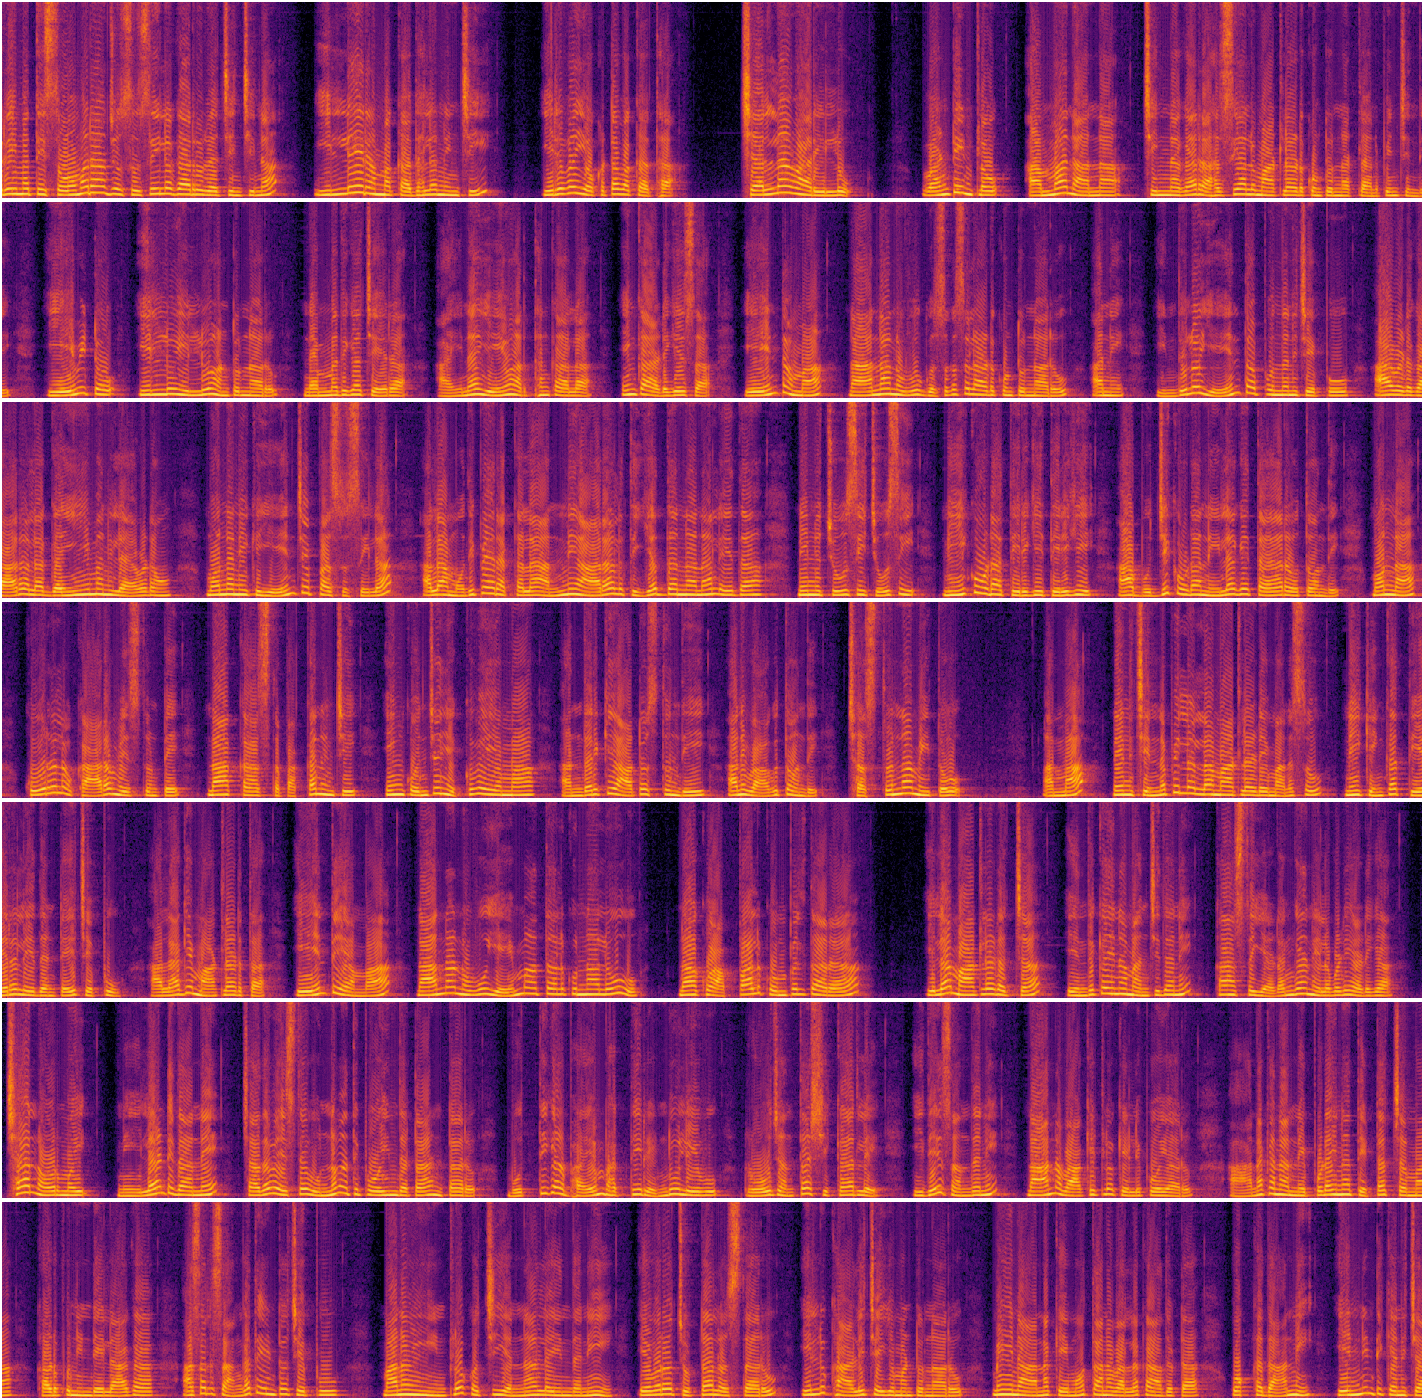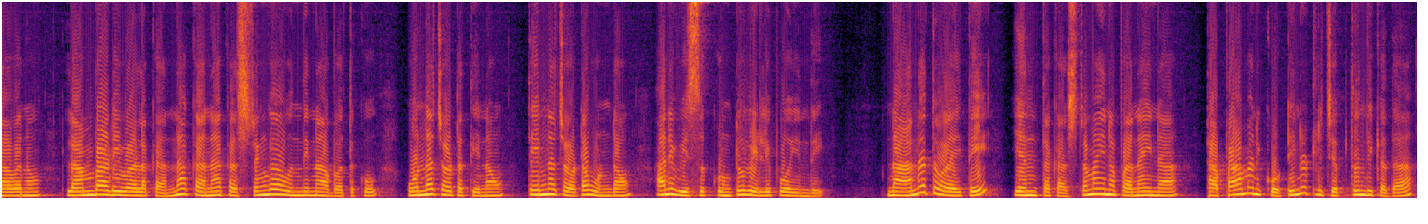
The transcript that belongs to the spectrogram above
శ్రీమతి సోమరాజు సుశీల గారు రచించిన ఇల్లేరమ్మ కథల నుంచి ఇరవై ఒకటవ కథ. చల్లవారిల్లు. వంటింట్లో అమ్మ నాన్న చిన్నగా రహస్యాలు మాట్లాడుకుంటున్నట్లు అనిపించింది. ఏమిటో ఇల్లు ఇల్లు అంటున్నారు. నెమ్మదిగా చేరా. అయినా ఏం అర్థం కాలా? ఇంకా అడిగేశా. ఏంటమ్మా నాన్న నువ్వు గుసగుసలాడుకుంటున్నారు అని ఇందులో ఏం తప్పుందని చెప్పు. ఆవిడగారు అలా గయ్యమని లేవడం మొన్న నీకు ఏం చెప్పా సుశీల? అలా ముదిపేరక్కలా అన్ని ఆరాలు తీయొద్దన్నానా లేదా? నిన్ను చూసి చూసి నీ కూడా తిరిగి తిరిగి ఆ బుజ్జి కూడా నీలాగే తయారవుతోంది. మొన్న కూరలో కారం వేస్తుంటే నాకు కాస్త పక్క నుంచి ఇంకొంచెం ఎక్కువేయమ్మా అందరికీ ఆటొస్తుంది అని వాగుతోంది. చస్తున్నా మీతో. అమ్మా నేను చిన్నపిల్లల్లా మాట్లాడే మనసు నీకింకా తీరలేదంటే చెప్పు. అలాగే మాట్లాడతా. ఏంటి అమ్మా? నాన్న నువ్వు ఏం మాట్లాడుకున్నాలు? నాకు అప్పాలు కొంపెళ్తారా? ఇలా మాట్లాడొచ్చా? ఎందుకైనా మంచిదని కాస్త ఎడంగా నిలబడి అడిగా. ఛ నోర్మొయ్! నీలాంటి దాన్నే చదవేస్తే ఉన్నమతి పోయిందట అంటారు. బొత్తిగా భయం భక్తి రెండూ లేవు. రోజంతా షికార్లే. ఇదే సందని నాన్న వాకిట్లోకి వెళ్ళిపోయారు. ఆనక నన్నెప్పుడైనా తిట్టచ్చమ్మా కడుపు నిండేలాగా. అసలు సంగతి ఏంటో చెప్పు. మనం ఈ ఇంట్లోకొచ్చి ఎన్నాళ్ళయిందని ఎవరో చుట్టాలొస్తారు ఇల్లు ఖాళీ చెయ్యమంటున్నారు. మీ నాన్నకేమో తన వల్ల కాదుట. ఒక్కదాన్ని ఎన్నింటికని చావను? లంబాడి వాళ్ళకన్నా కన్నా కష్టంగా ఉంది నా బతుకు. ఉన్న చోట తినం తిన్న చోట ఉండం అని విసుక్కుంటూ వెళ్ళిపోయింది. నాన్నతో అయితే ఎంత కష్టమైన పనైనా టపామని కొట్టినట్లు చెప్తుంది కదా.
